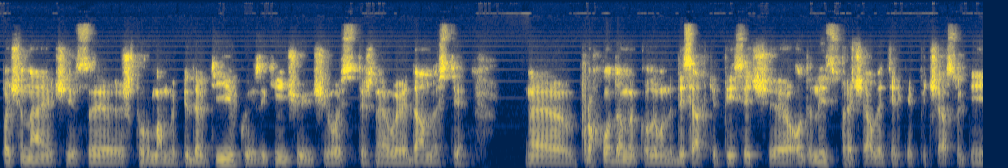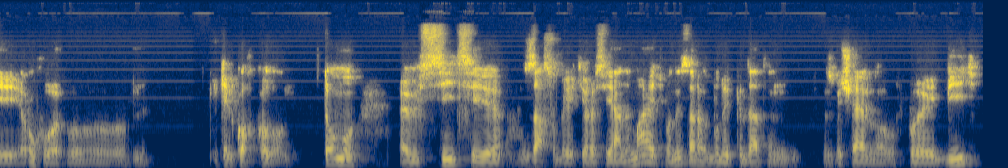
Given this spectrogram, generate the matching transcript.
починаючи з штурмами під Авдіївкою, закінчуючи ось тижневої давності. е, Проходами, коли вони десятки тисяч е, одиниць втрачали тільки під час однієї руху кількох колон. Тому всі ці засоби, які росіяни мають, вони зараз будуть кидати звичайно в бій.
